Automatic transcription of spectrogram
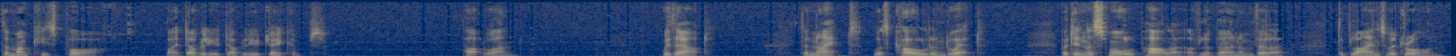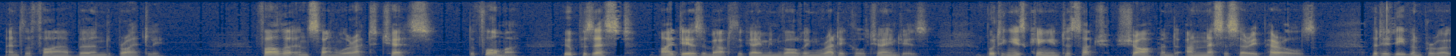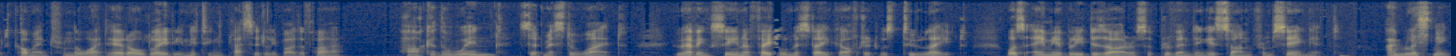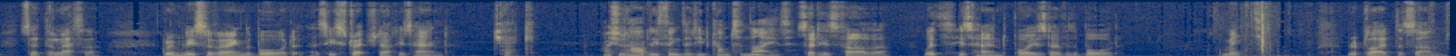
THE MONKEY'S PAW by W. W. Jacobs I Without, the night was cold and wet, but in the small parlour of Laburnam Villa the blinds were drawn and the fire burned brightly. Father and son were at chess, the former, who possessed ideas about the game involving radical changes, putting his king into such sharp and unnecessary perils that it even provoked comment from the white haired old lady knitting placidly by the fire. "Hark at the wind!" said Mr. White, who, having seen a fatal mistake after it was too late, was amiably desirous of preventing his son from seeing it. I'm listening, said the latter, grimly surveying the board as he stretched out his hand. Check. I should hardly think that he'd come tonight, said his father, with his hand poised over the board. Mate, replied the son.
